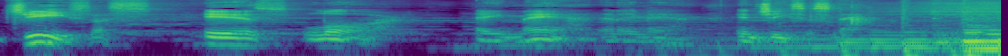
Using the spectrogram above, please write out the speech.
Jesus is Lord. Amen and amen. In Jesus' name.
